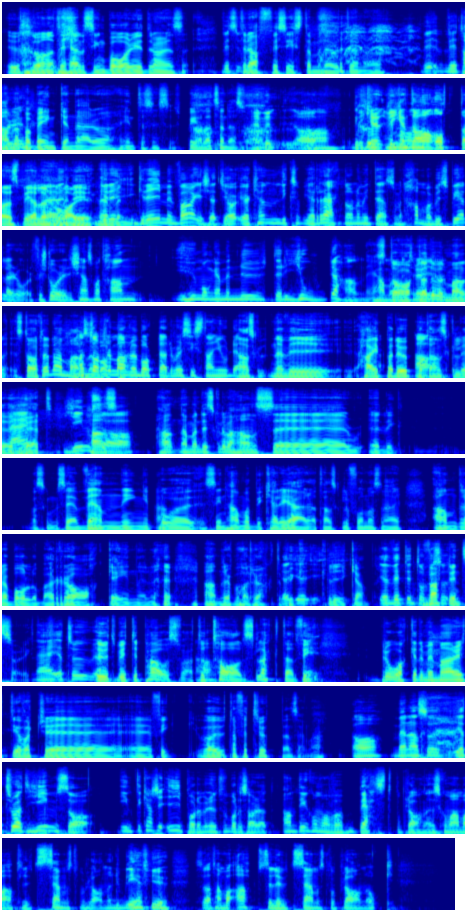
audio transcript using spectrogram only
Utlånad till Helsingborg, drar en straff i sista minuten och vet, vet hamnar du, på bänken där och inte spelat sen dess. Nej, men, ja. Vi kan, vi kan inte ha åtta spelare Nej, på varje. Gre- Grejen med Vagic är att jag, jag, kan liksom, jag räknar honom inte ens som en Hammarby-spelare i år. Förstår du? Det känns som att han, hur många minuter gjorde han i Startade, Hammarby-tröjan? väl Mal- startade han Malmö Han startade borta? Malmö borta, det var det sista han gjorde. Han skulle, när vi hypade upp Ja, att han skulle, nej, du vet, Jim hans- sa, han, nej, men det skulle vara hans eh, eller, vad ska man säga, vändning på sin Hammarby-karriär, att han skulle få någon sån här andra boll och bara raka in en andra boll rakt upp i klykan. jag vet inte om Vart så, det inte så riktigt. Nej, jag tror... Utbytt i paus va? Ja. Totalslaktad. Fick, bråkade med Marti och vart, eh, eh, fick, var utanför truppen sen va? Ja, men alltså jag tror att Jim sa, inte kanske i podden men utanför podden sa det att antingen kommer han vara bäst på plan eller så kommer han vara absolut sämst på plan och det blev ju så att han var absolut sämst på plan och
